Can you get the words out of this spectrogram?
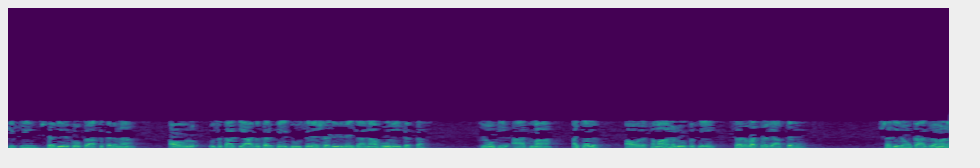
किसी शरीर को प्राप्त करना और उसका त्याग करके दूसरे शरीर में जाना हो नहीं सकता, क्योंकि आत्मा अचल और समान रूप से सर्वत्र व्याप्त है। शरीरों का ग्रहण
